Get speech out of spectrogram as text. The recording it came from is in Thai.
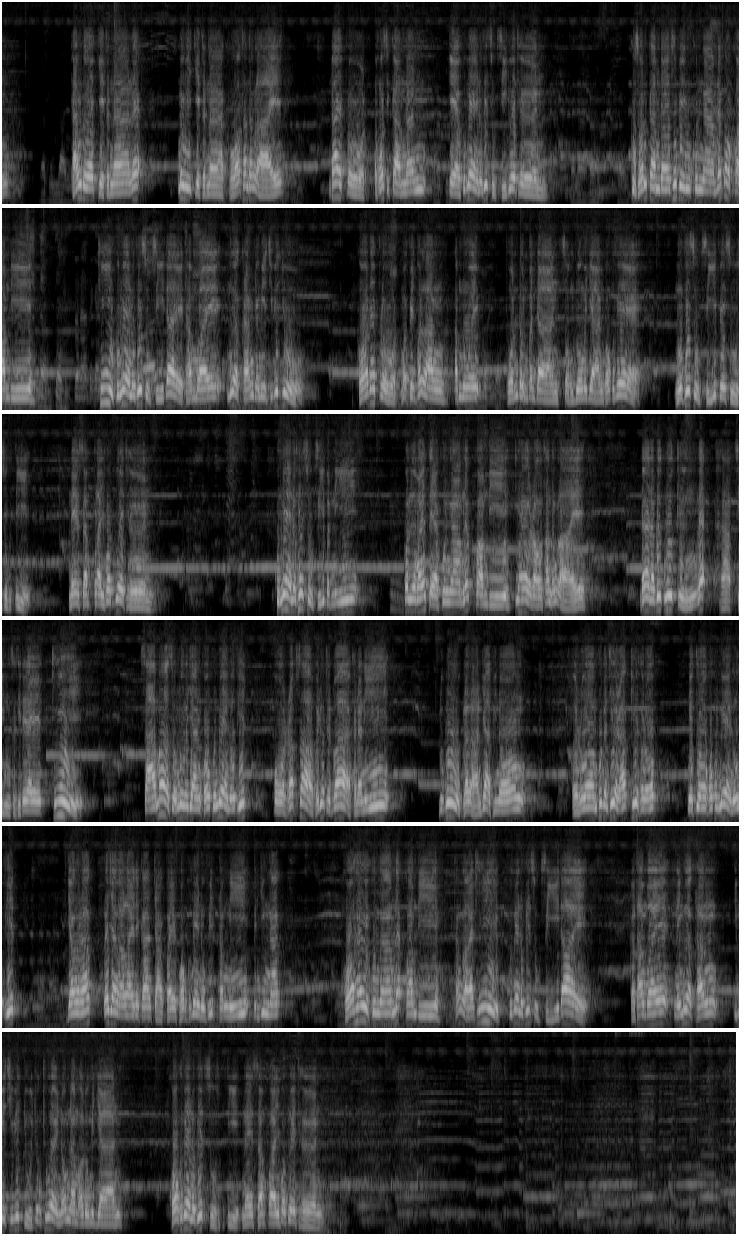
ทั้งโดยเจตนาและไม่มีเจตนาขอท่านทั้งหลาย ได้โปรดอโหสิกรรมนั้น แก่คุณแม่นุพิสุขศรีด้วยเทินกุศลกรรมใดที่เป็นคุณงามและก็ความดี ที่คุณแม่นุพิสุขศรีได้ทำไว้เมื่อครั้งยังมีชีวิตอยู่ ขอได้โปรดมาเป็นพลังอำนวยผลดลบันดาลส่งดวงวิญญาณของคุณแม่ หนูพิสุขศรีไปสู่สุคติ ในสัมปรายภพด้วยเทิน คุณแม่หนูพิสุขศรีบัดนี้ ก็เหลือไว้แต่คุณงามและความดีที่ให้เราท่านทั้งหลาย ได้ระลึกนึกถึงและหากสิ่งศักดิ์สิทธิ์ใดที่สามารถส่งดวงวิญญาณของคุณแม่หนูพิษโปรดรับทราบไว้ด้วยเถิดว่าขณะนี้ ลูกๆและหลานญาติพี่น้อง รวมผู้เป็นที่รักที่เคารพ ในตัวของคุณแม่หนูพิษยังรักและยังอะไรในการจากไปของคุณแม่หนูพิษครั้งนี้เป็นยิ่งนัก ขอให้คุณงามและความดีทั้งหลายที่คุณแม่หนูพิษสุขศรีได้กระทำไว้ในเมื่อครั้งที่มีชีวิตอยู่จงช่วยน้อมนำเอาดวงวิญญาณ ของคุณแม่นพิษสู่สุคติในสัมปรายภพด้วยเทิน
